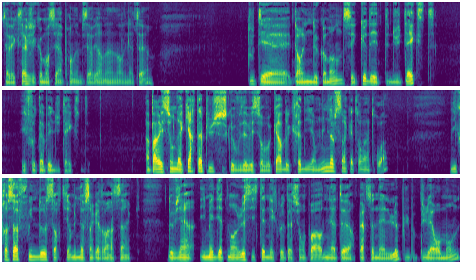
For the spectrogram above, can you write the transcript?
C'est avec ça que j'ai commencé à apprendre à me servir d'un ordinateur tout est en ligne de commande, c'est que du texte. Il faut taper du texte. Apparition de la carte à puce que vous avez sur vos cartes de crédit en 1983. Microsoft Windows sorti en 1985 devient immédiatement le système d'exploitation pour ordinateur personnel le plus populaire au monde,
